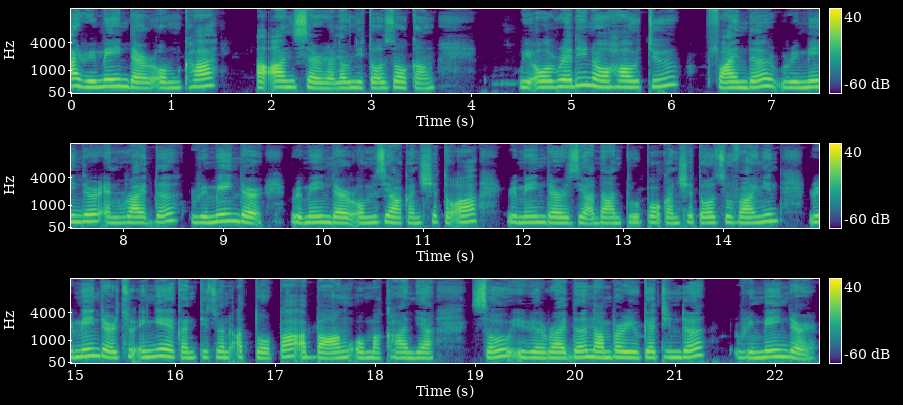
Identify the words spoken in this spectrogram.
a remainder om kha a answer lo ni to zo kang. We already know how to find the remainder and write the remainder. Remainder om zia kan sheto a. Remainder zia dan tur po kan sheto chu wangin remainder chu enge kan ti atopa abang o makhania so you will write the number you get in the remainder.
